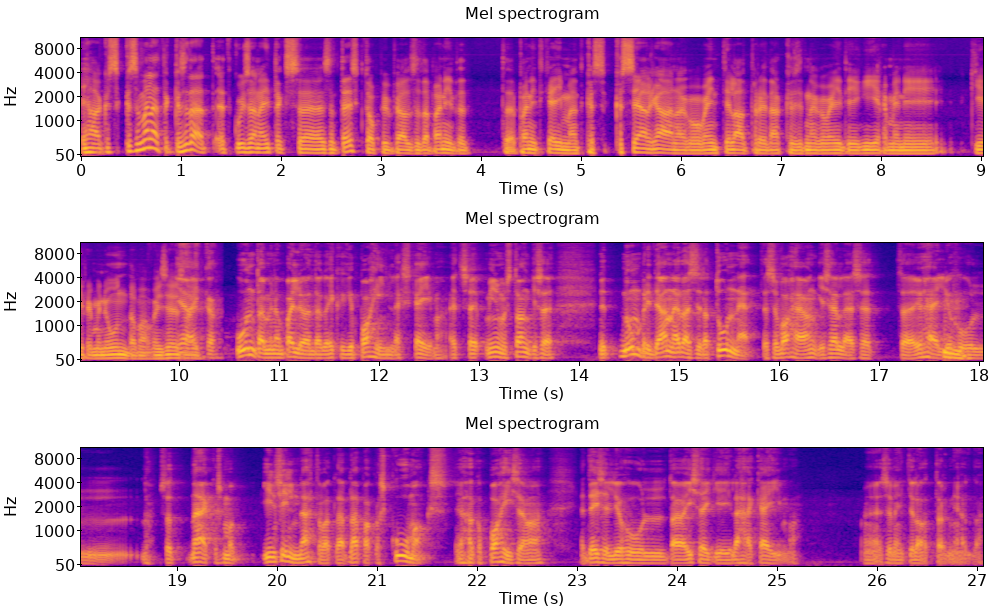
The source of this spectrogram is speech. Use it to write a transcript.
ja kas, kas sa mäletad ka seda, et, et kui sa näiteks äh, seal desktopi peal seda panid, et panid käima, et kas, kas seal ka nagu ventilaatorid hakkasid nagu veidi kiiremini kiiremini undama või see. ja ikka, undamine on palju öelda, aga ikkagi pahin läks käima, et see minu meelest ongi see. Need numbrid ei anna edasi seda tunnet ja see vahe ongi selles, et et äh, ühel juhul noh, sa näed, kas ma ilmsilmnähtavalt läheb läpakas kuumaks ja hakkab pahisema. ja teisel juhul ta isegi ei lähe käima. Äh, see ventilaator nii-öelda,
